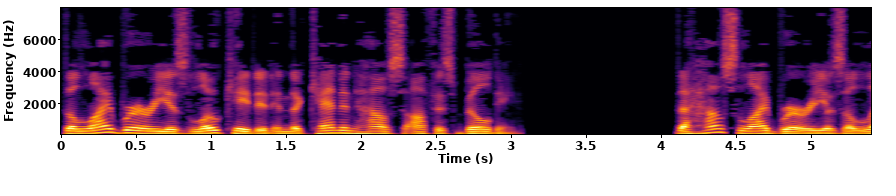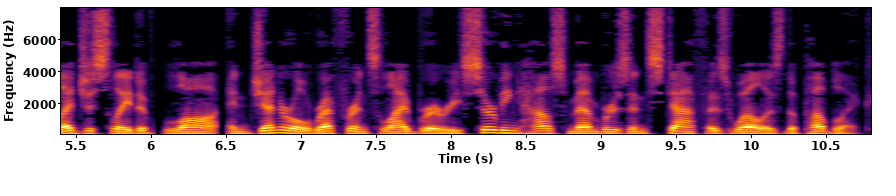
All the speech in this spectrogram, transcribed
The library is located in the Cannon House Office Building. The House Library is a legislative, law, and general reference library serving House members and staff as well as the public.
